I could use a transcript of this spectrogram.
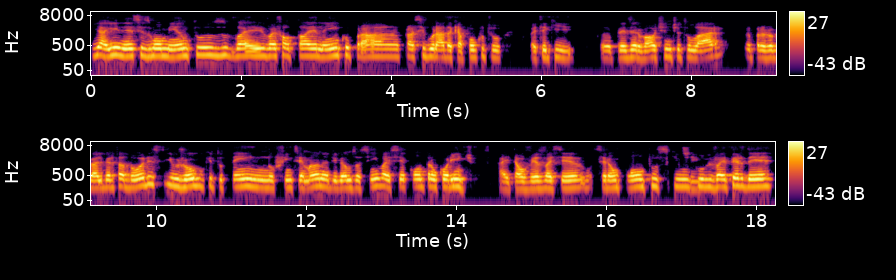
E aí, nesses momentos, vai, vai faltar elenco para segurar. Daqui a pouco tu vai ter que preservar o time titular para jogar Libertadores e o jogo que tu tem no fim de semana, digamos assim, vai ser contra o Corinthians aí talvez vai ser serão pontos que o Sim. clube vai perder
